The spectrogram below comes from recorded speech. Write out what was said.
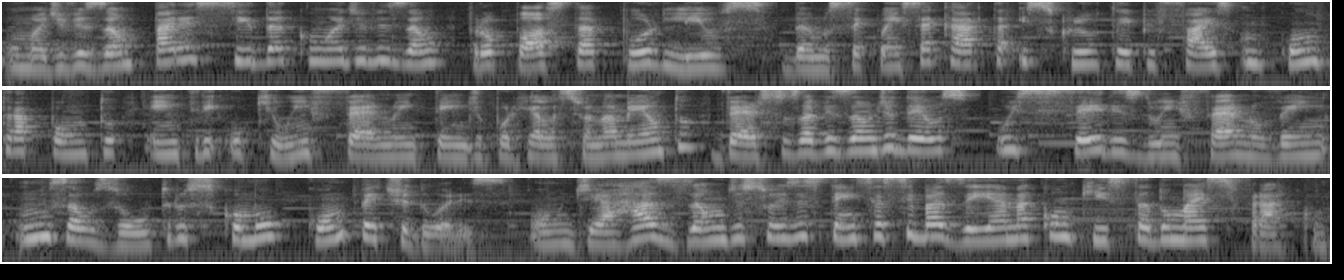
uma divisão parecida com a divisão proposta por Lewis. Dando sequência à carta, Screwtape faz um contraponto entre o que o inferno entende por relacionamento versus a visão de Deus. Os seres do inferno veem uns aos outros como competidores, onde a razão de sua existência se baseia na conquista do mais fraco.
